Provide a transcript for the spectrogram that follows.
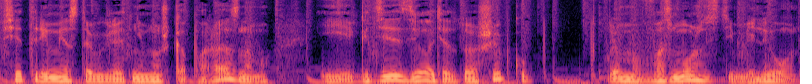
Все три места выглядят немножко по-разному. И где сделать эту ошибку, прямо возможности миллион.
